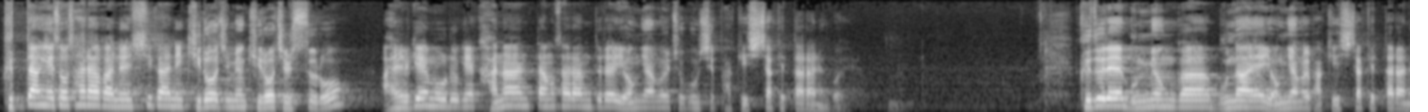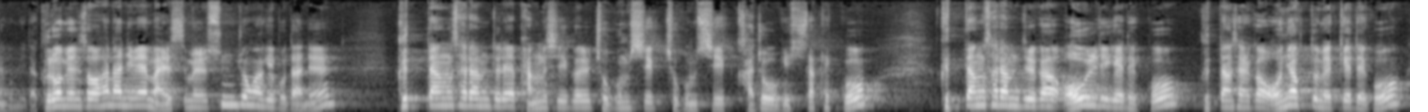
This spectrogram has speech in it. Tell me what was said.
그 땅에서 살아가는 시간이 길어지면 길어질수록 알게 모르게 가나안 땅 사람들의 영향을 조금씩 받기 시작했다라는 거예요. 그들의 문명과 문화의 영향을 받기 시작했다라는 겁니다. 그러면서 하나님의 말씀을 순종하기보다는 그 땅 사람들의 방식을 조금씩 조금씩 가져오기 시작했고 그 땅 사람들과 어울리게 됐고 그 땅 사람과 언약도 맺게 되고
